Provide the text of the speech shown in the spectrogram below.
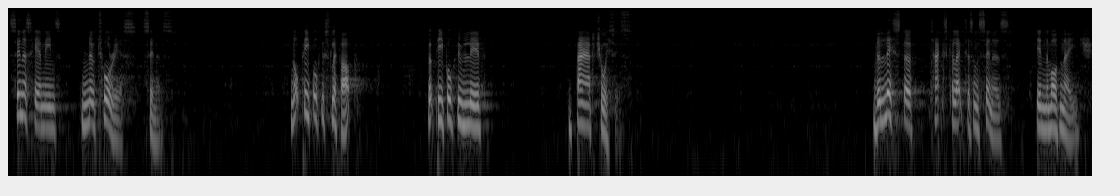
Sinners here means notorious sinners. Not people who slip up, but people who live bad choices. The list of tax collectors and sinners in the modern age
